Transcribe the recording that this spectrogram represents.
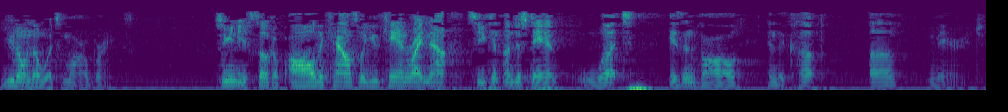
You don't know what tomorrow brings. So you need to soak up all the counsel you can right now so you can understand what is involved in the cup of marriage.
